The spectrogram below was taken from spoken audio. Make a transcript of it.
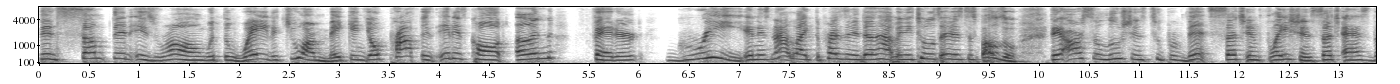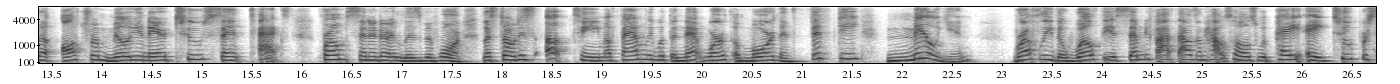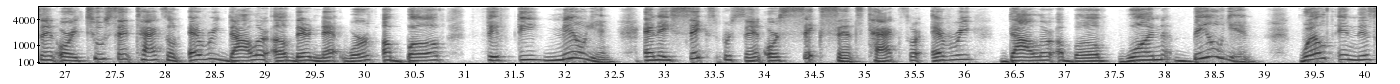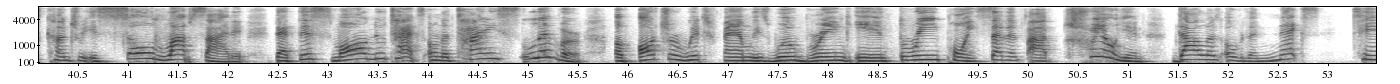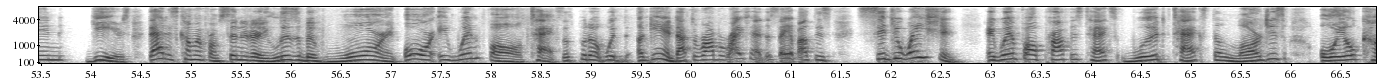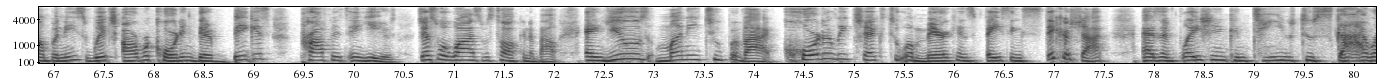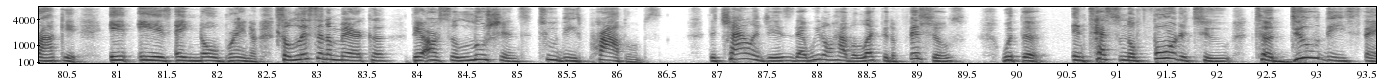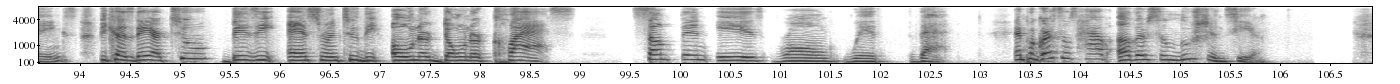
then something is wrong with the way that you are making your profits. It is called unfettered greed. And it's not like the president doesn't have any tools at his disposal. There are solutions to prevent such inflation, such as the ultra millionaire two cent tax from Senator Elizabeth Warren. Let's throw this up, team. A family with a net worth of more than 50 million. Roughly the wealthiest 75,000 households would pay a 2% or a 2 cent tax on every dollar of their net worth above 50 million and a 6% or 6 cents tax for every dollar above 1 billion. Wealth in this country is so lopsided that this small new tax on a tiny sliver of ultra rich families will bring in 3.75 trillion dollars over the next 10 years. That is coming from Senator Elizabeth Warren or a windfall tax. Let's put up with, again, Dr. Robert Reich had to say about this situation. A windfall profits tax would tax the largest oil companies, which are recording their biggest profits in years. Just what Wise was talking about. And use money to provide quarterly checks to Americans facing sticker shock as inflation continues to skyrocket. It is a no brainer. So, listen, America, there are solutions to these problems. The challenge is that we don't have elected officials with the intestinal fortitude to do these things because they are too busy answering to the owner donor class. Something is wrong with that. And progressives have other solutions here.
